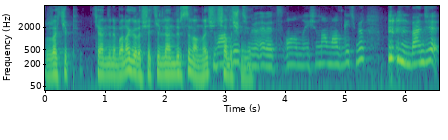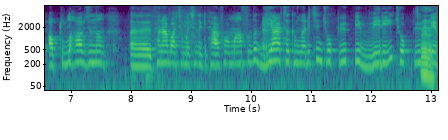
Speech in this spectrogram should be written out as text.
Rakip kendini bana göre şekillendirsin anlayışı çalışmıyor. Vazgeçmiyor evet o anlayışından vazgeçmiyor. Bence Abdullah Avcı'nın e, Fenerbahçe maçındaki performansı da diğer takımlar için çok büyük bir veri, çok büyük Evet.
